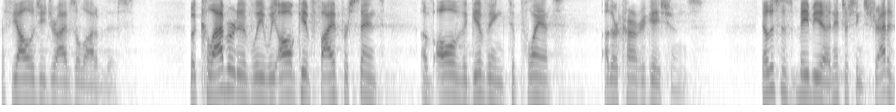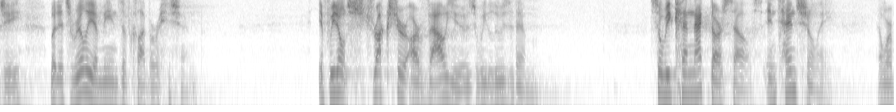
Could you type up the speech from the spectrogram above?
Our theology drives a lot of this. But collaboratively, we all give 5% of all of the giving to plant other congregations. Now, this is maybe an interesting strategy, but it's really a means of collaboration. If we don't structure our values, we lose them. So we connect ourselves intentionally, and we're,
